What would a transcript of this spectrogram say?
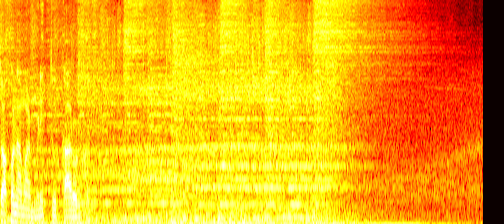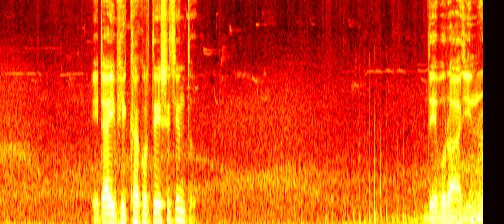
তখন আমার মৃত্যুর কারণ হবে। এটাই ভিক্ষা করতে এসেছেন তো? দেবরাজ ইন্দ্র।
